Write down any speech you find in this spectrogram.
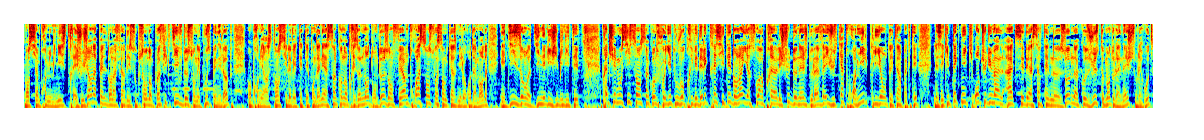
L'ancien premier ministre est jugé en appel dans l'affaire des soupçons d'emploi fictif de son épouse Pénélope. En première instance, il avait été condamné à 5 ans d'emprisonnement, dont 2 enfermes, 375 000 euros d'amende et 10 ans d'inéligibilité. Près de chez nous, 650 foyers toujours privés d'électricité dans l'un hier soir après les chutes de neige de la veille. Jusqu'à 3000 clients ont été impactés. Les équipes techniques ont eu du mal à accéder à certaines zones à cause justement de la neige sur les routes.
